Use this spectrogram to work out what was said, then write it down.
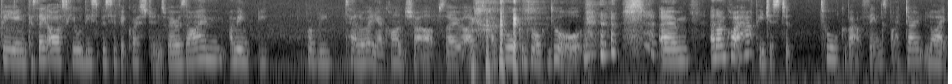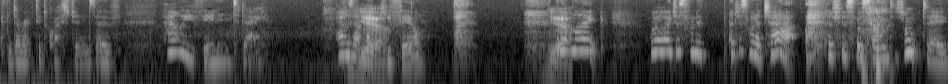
being because they ask you all these specific questions, whereas I'm I mean you probably tell already I can't shut up, so I, I talk and talk and talk, um, and I'm quite happy just to talk about things, but I don't like the directed questions of how are you feeling today? How does that Yeah. make you feel? And I'm like, well, I just want to, I just want to chat. I just want someone to talk to.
